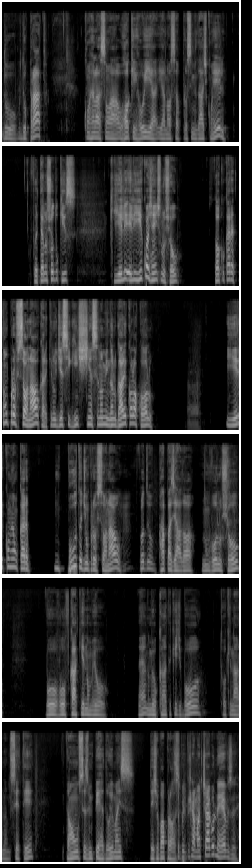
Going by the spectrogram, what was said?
do, do Prato, com relação ao rock and roll e a, e a nossa proximidade com ele, foi até no show do Kiss, que ele, ele ia com a gente no show. Só que o cara é tão profissional, cara, que no dia seguinte tinha, se não me engano, Galo e Colo-Colo. Ah. E ele, como é um cara, um puta de um profissional, Uhum. falou, rapaziada, ó, não vou no show, vou, vou ficar aqui no meu, né, no meu canto aqui de boa, tô aqui na, no CT, então vocês me perdoem, mas deixa pra Você próxima. podia chamar Thiago Neves, velho.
